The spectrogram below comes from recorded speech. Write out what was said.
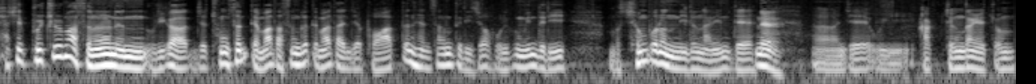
사실 불출마 선언은 우리가 이제 총선 때마다 선거 때마다 이제 보았던 현상들이죠. 우리 국민들이 뭐 처음 보는 일은 아닌데 네. 어, 이제 우리 각 정당에 좀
